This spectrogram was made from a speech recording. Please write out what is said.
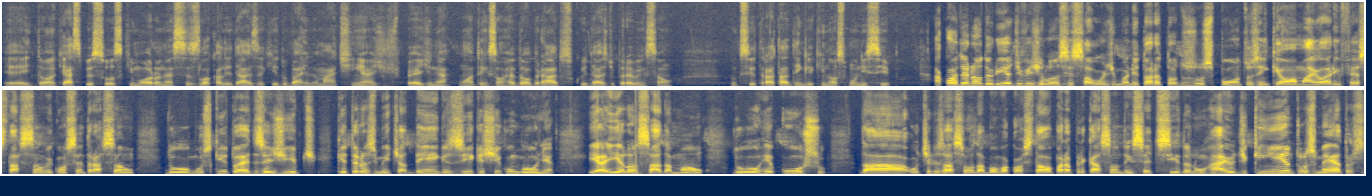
é, então aqui as pessoas que moram nessas localidades aqui do bairro da Matinha, a gente pede né, uma atenção redobrada, os cuidados de prevenção no que se trata a dengue aqui no nosso município. A Coordenadoria de Vigilância e Saúde monitora todos os pontos em que há uma maior infestação e concentração do mosquito Aedes aegypti, que transmite a dengue, zika e chikungunya. E aí é lançada a mão do recurso da utilização da bomba costal para aplicação de inseticida num raio de 500 metros,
